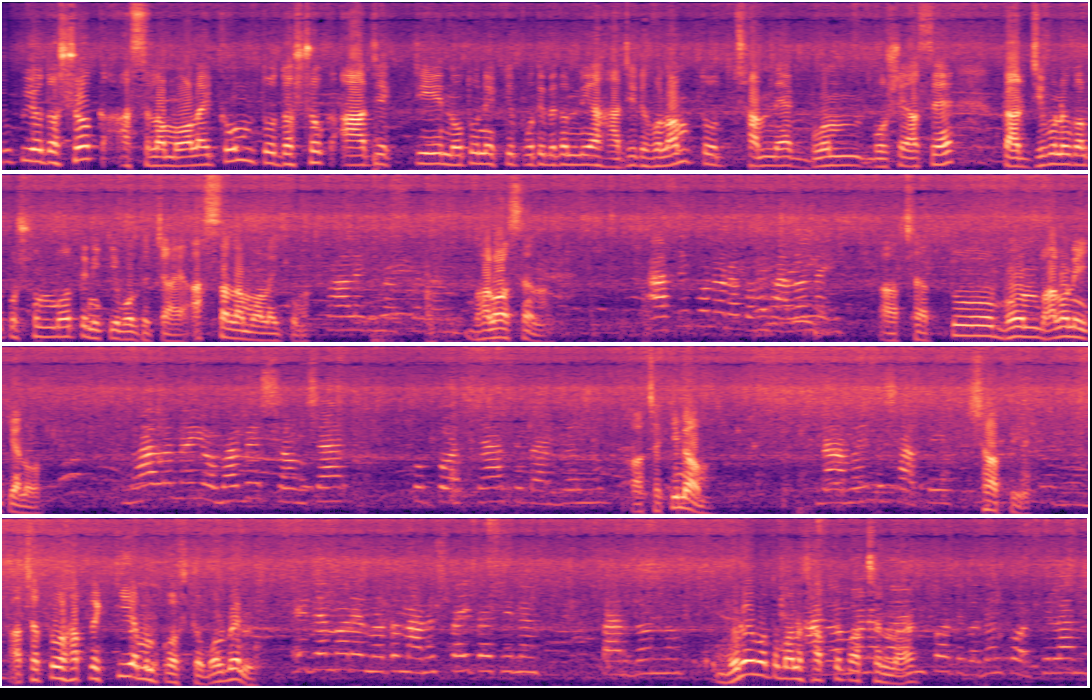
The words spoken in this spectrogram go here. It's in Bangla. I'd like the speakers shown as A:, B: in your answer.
A: সুপ্রিয় দর্শক আসসালামু আলাইকুম। তো দর্শক আজ একটি নতুন একটি প্রতিবেদন নিয়ে হাজির হলাম। তো সামনে এক বোন বসে আছে তার জীবনের গল্প শুনব। তিনি কি বলতে চায়? আসসালামু আলাইকুম। ভালো আছেন? আচ্ছা তো বোন ভালো নেই কেন?
B: ভালো নাই অভাবের সংসার খুব কষ্টে আছে তার জন্য।
A: আচ্ছা কি নাম?
B: সাথে।
A: সাথী। আচ্ছা তো আপনি কি এমন কষ্ট বলবেন?
B: এই যে মনের মতো মানুষ পাইতাছি না। তার জন্য
A: মনের মতো মানুষ ভাবতে পারছেন না।
B: প্রতিবেদন করছিলাম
